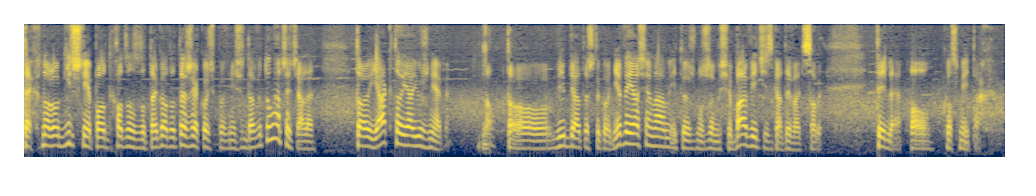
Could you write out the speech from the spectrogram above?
technologicznie podchodząc do tego, to też jakoś pewnie się da wytłumaczyć, ale to jak, to ja już nie wiem. No, to Biblia też tego nie wyjaśnia nam i to już możemy się bawić i zgadywać sobie. Tyle o kosmitach.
